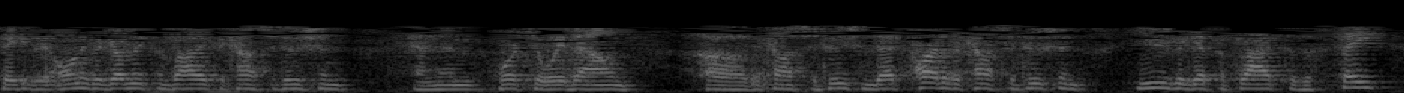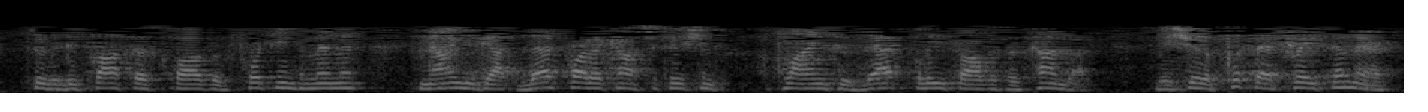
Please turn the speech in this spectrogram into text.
they, the only the government can violate the Constitution, and then work your way down uh, the Constitution. That part of the Constitution usually gets applied to the state through the Due Process Clause of the 14th Amendment. Now you've got that part of the Constitution applying to that police officer's conduct. Be sure to put that trace in there.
